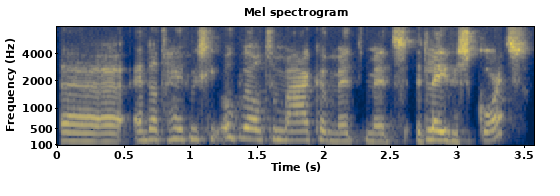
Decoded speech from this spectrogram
Uh, en dat heeft misschien ook wel te maken met, met het leven is kort.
